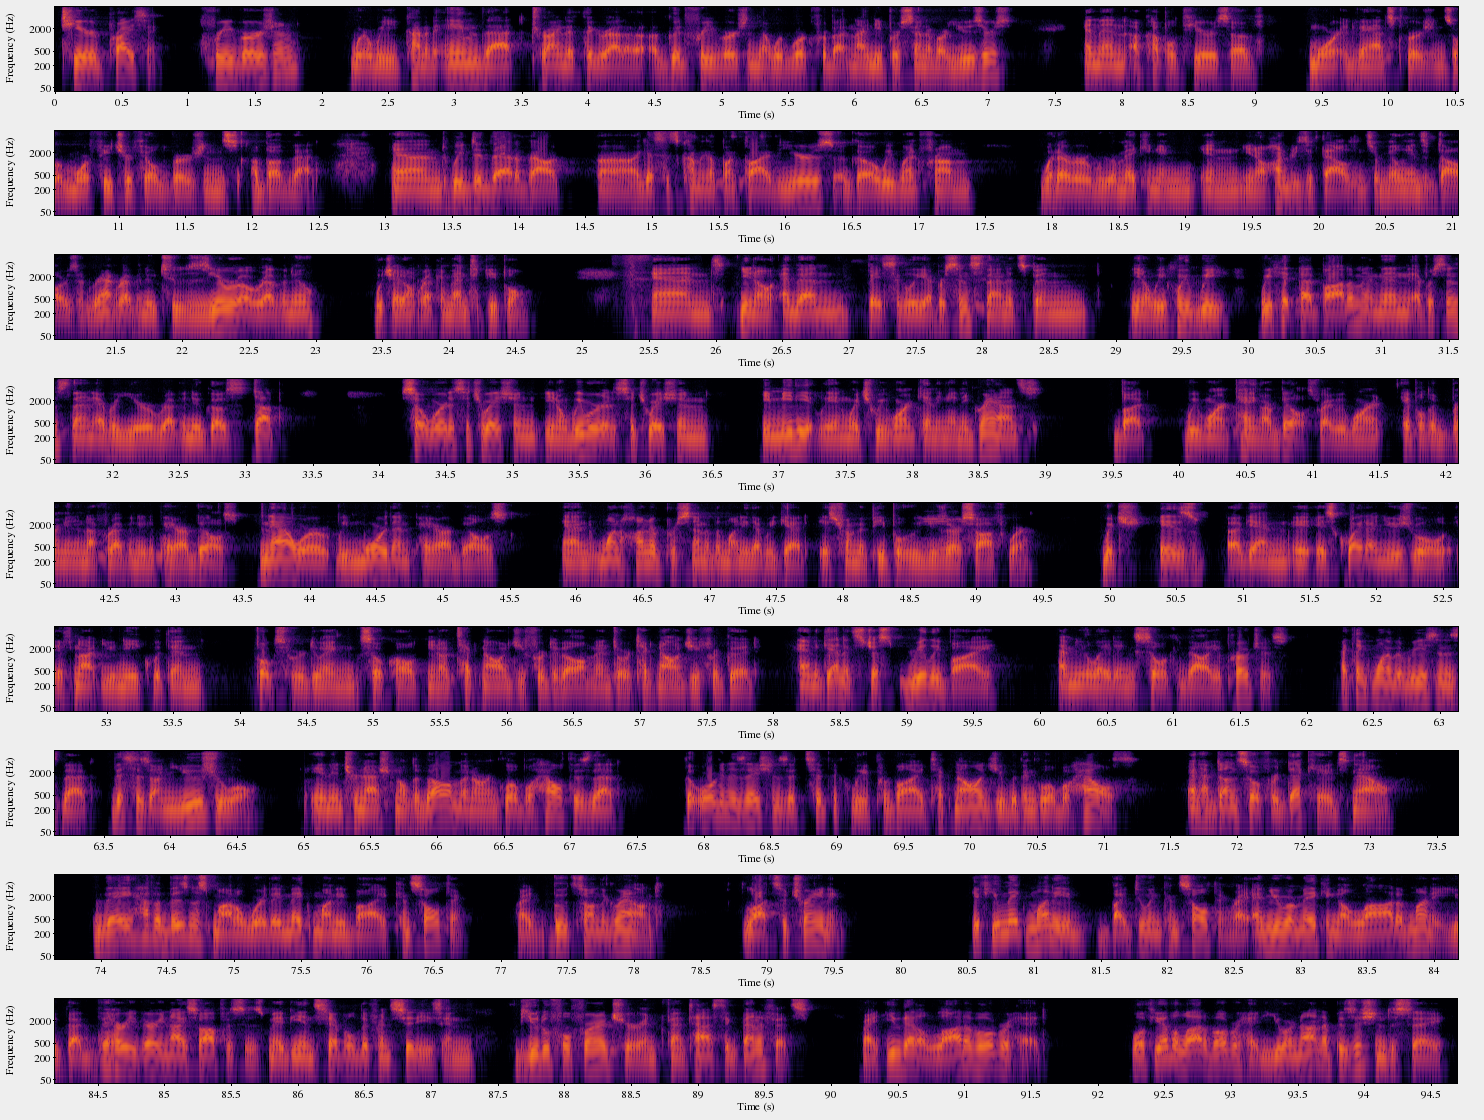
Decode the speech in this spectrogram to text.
tiered pricing. Free version, where we kind of aimed that, trying to figure out a, a good free version that would work for about 90% of our users. And then a couple tiers of more advanced versions or more feature filled versions above that. And we did that about, uh, I guess it's coming up on five years ago. We went from whatever we were making in, in, you know, hundreds of thousands or millions of dollars in grant revenue to zero revenue, which I don't recommend to people. And, you know, and then basically ever since then, it's been you know, we, we, we, we hit that bottom and then ever since then, every year revenue goes up. So we're at a situation, you know, we were at a situation immediately in which we weren't getting any grants, but we weren't paying our bills, right? We weren't able to bring in enough revenue to pay our bills. Now we're, we more than pay our bills and 100% of the money that we get is from the people who use our software, which is, again, is quite unusual, if not unique within folks who are doing so-called, you know, technology for development or technology for good. And again, it's just really by emulating Silicon Valley approaches. I think one of the reasons that this is unusual in international development or in global health is that the organizations that typically provide technology within global health and have done so for decades now, they have a business model where they make money by consulting, right? Boots on the ground, lots of training. If you make money by doing consulting, right, and you are making a lot of money, you've got very, very nice offices, maybe in several different cities and beautiful furniture and fantastic benefits, right? You've got a lot of overhead. Well, if you have a lot of overhead, you are not in a position to say,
